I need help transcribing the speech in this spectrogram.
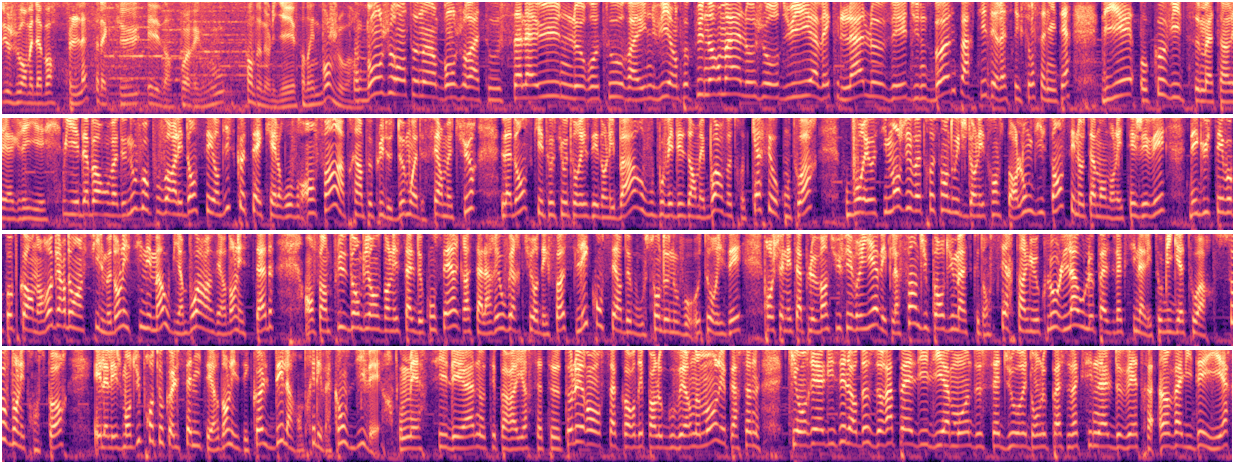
du jour, mais d'abord place à l'actu et les infos avec vous, Sandrine Ollier. Sandrine, bonjour. Bonjour Antonin, bonjour à tous. À la une, le retour à une vie un peu plus normale aujourd'hui avec la levée d'une bonne partie des restrictions sanitaires liées au Covid ce matin, Léa Grillé. Oui, et d'abord, on va de nouveau pouvoir aller danser en discothèque. Elle rouvre enfin après un peu plus de deux mois de fermeture. La danse qui est aussi autorisée dans les bars. Vous pouvez désormais boire votre café au comptoir. Vous pourrez aussi manger votre sandwich dans les transports longue distance et notamment dans les TGV déguster vos pop-corn en regardant un film dans les cinémas ou bien boire un verre dans les stades. Enfin, plus d'ambiance dans les salles de concert grâce à la réouverture des fosses. Les concerts debout sont de nouveau autorisés. Prochaine étape le 28 février avec la fin du port du masque dans certains lieux clos, là où le passe vaccinal est obligatoire, sauf dans les transports, et l'allègement du protocole sanitaire dans les écoles dès la rentrée des vacances d'hiver. Merci Léa. Notez par ailleurs cette tolérance accordée par le gouvernement. Les personnes qui ont réalisé leur dose de rappel il y a moins de 7 jours et dont le passe vaccinal devait être invalidé hier,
